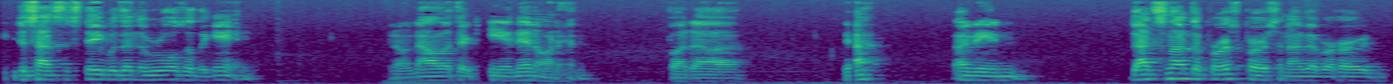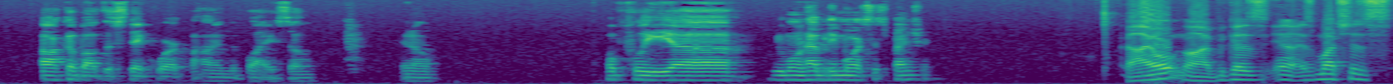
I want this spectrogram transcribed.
he just has to stay within the rules of the game. You know, now that they're keying in on him, but uh, yeah, I mean that's not the first person I've ever heard talk about the stick work behind the play. So, you know, hopefully uh, we won't have any more suspension. I hope not, because you know, as much as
